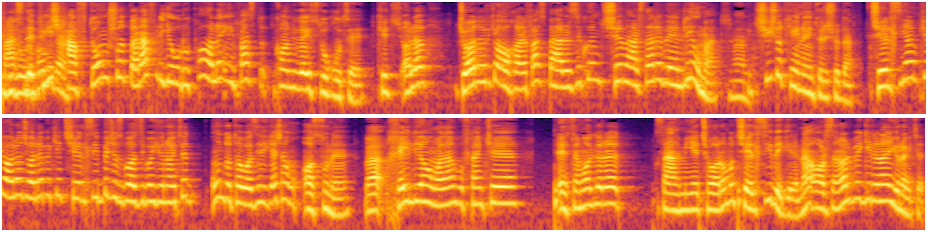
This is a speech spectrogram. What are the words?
فصل پیش. هفتم شد و رفت لیگ اروپا. حالا این فصل کاندیدای سقوطه که حالا جا داره که آخر فصل بررسی کنیم چه بر سر برنلی اومد. من. چی شد که اینا اینطوری شدن؟ چلسی هم که حالا جالبه که چلسی بجز بازی با یونایتد اون دوتا بازی دیگه هم آسونه و خیلی ها اومدن گفتن که احتمال داره سهمیه چهارم رو چلسی بگیره. نه آرسنال بگیره نه یونایتد.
